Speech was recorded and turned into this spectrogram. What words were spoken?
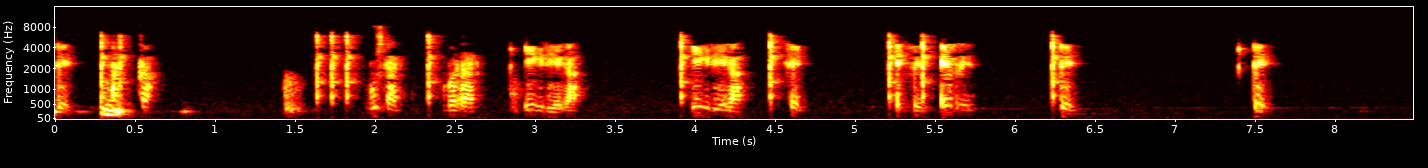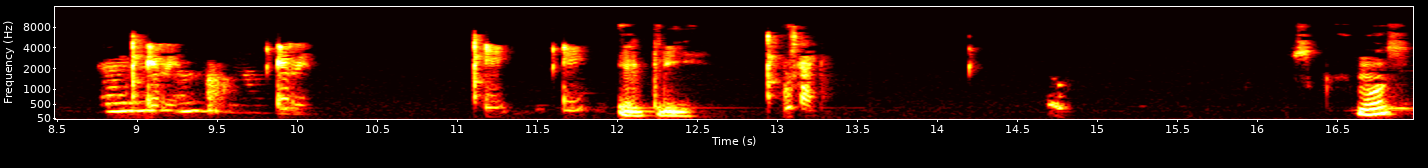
T. K. Buscar. Borrar. Y. Y. G. F. R. T. T. R. R. I. I. El tri. Buscar. Vamos.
